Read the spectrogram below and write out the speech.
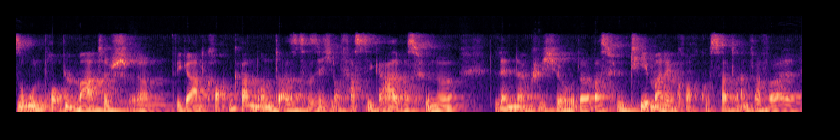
so unproblematisch ähm, vegan kochen kann. Und da ist es tatsächlich auch fast egal, was für eine Länderküche oder was für ein Thema der Kochkurs hat, einfach weil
